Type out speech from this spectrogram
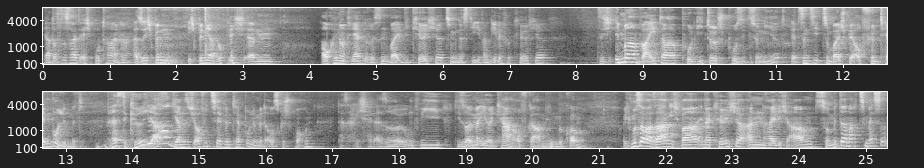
Ja, das ist halt echt brutal. Ne? Also ich bin, ich bin ja wirklich ähm, auch hin und her gerissen, weil die Kirche, zumindest die evangelische Kirche, sich immer weiter politisch positioniert. Jetzt sind sie zum Beispiel auch für ein Tempolimit. Was, die Kirche? Ja, die haben sich offiziell für ein Tempolimit ausgesprochen. Da sage ich halt, also irgendwie, die sollen mal ihre Kernaufgaben hinbekommen. Ich muss aber sagen, ich war in der Kirche an Heiligabend zur Mitternachtsmesse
